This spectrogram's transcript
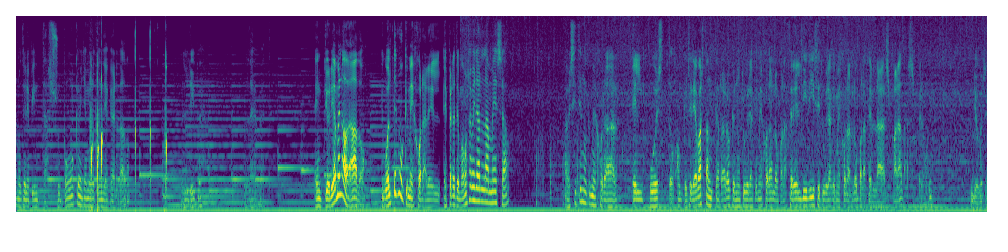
no tiene pinta. Supongo que ya me lo tendría que haber dado. Libre. En teoría me lo ha dado. Igual tengo que mejorar el... Espérate, vamos a mirar la mesa. A ver si tengo que mejorar el puesto. Aunque sería bastante raro que no tuviera que mejorarlo para hacer el Didi si tuviera que mejorarlo para hacer las paradas. Pero yo qué sé.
